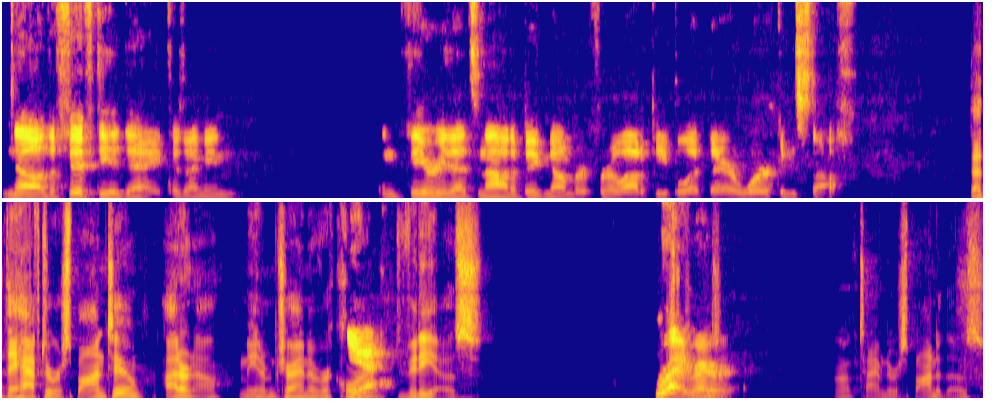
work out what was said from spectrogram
No, the fifty a day. Because I mean, in theory, that's not a big number for a lot of people at their work and stuff. That they have to respond to. I don't know. I mean, I'm trying to record yeah. videos. Right, right, right. I don't have time to respond to those.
